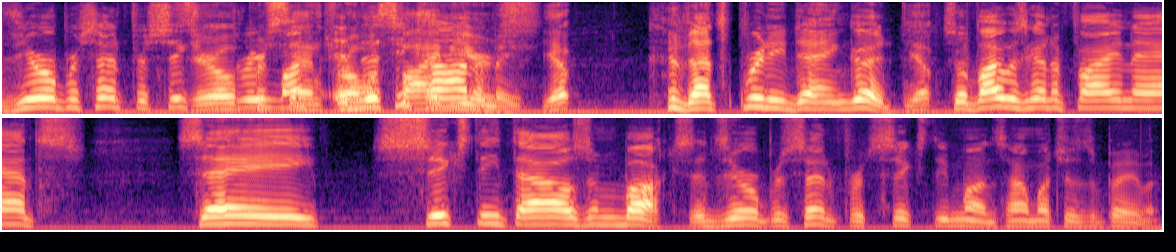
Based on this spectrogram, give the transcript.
Zero percent for sixty-three 0% months for in almost this five economy. years. Yep. That's pretty dang good. Yep. So if I was going to finance, say sixty thousand bucks at zero percent for sixty months, how much is the payment?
